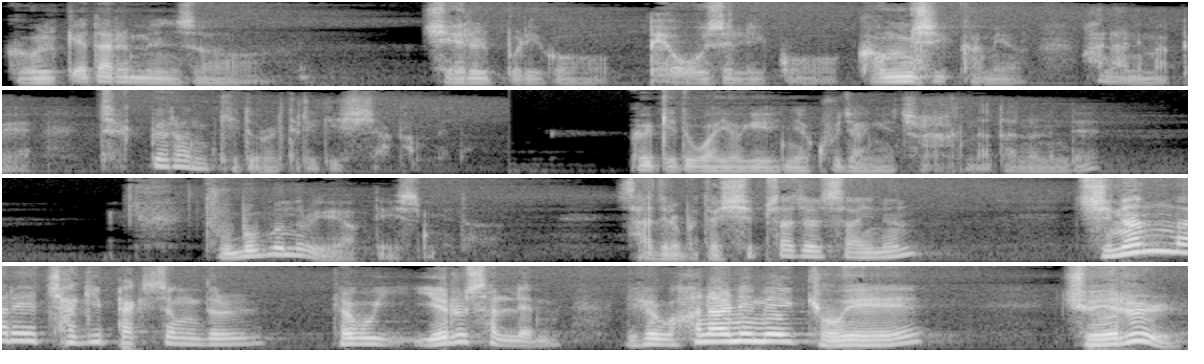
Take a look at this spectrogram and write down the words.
그걸 깨달으면서 죄를 뿌리고 배옷을 입고 금식하며 하나님 앞에 특별한 기도를 드리기 시작합니다. 그 기도가 여기 이제 9장에 쫙 나타나는데 두 부분으로 요약되어 있습니다. 4절부터 14절 사이는 지난날의 자기 백성들 결국 예루살렘 결국 하나님의 교회의 죄를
